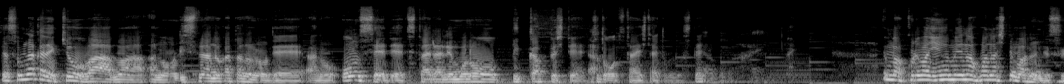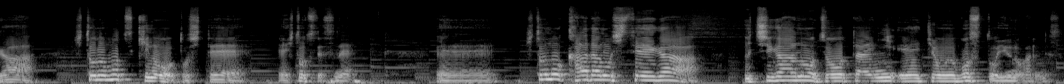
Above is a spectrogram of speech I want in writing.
で、その中で今日は、まあ、あの、リスナーの方なので、あの、音声で伝えられるものをピックアップして、ちょっとお伝えしたいと思いますねなる。ほど。はい。でまあ、これは有名なお話でもあるんですが、人の持つ機能として、えー一つですね、えー人の体の姿勢が内側の状態に影響を及ぼすというのがあるんです。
